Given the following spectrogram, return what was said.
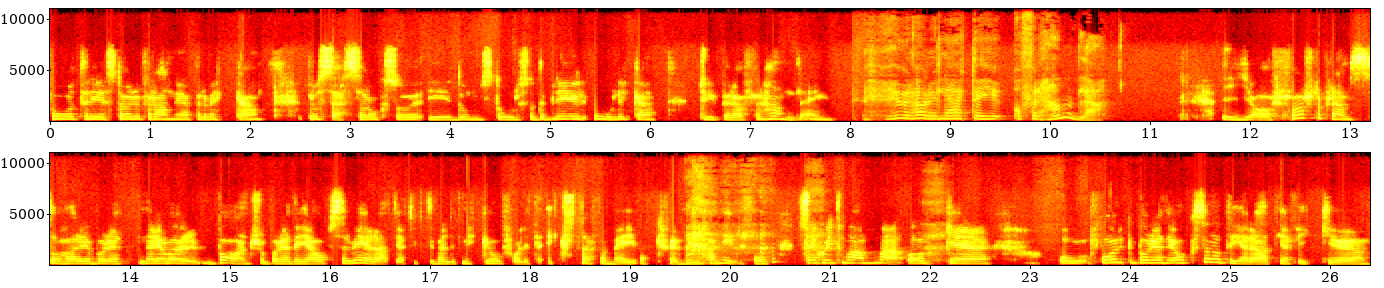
två, tre större förhandlingar per vecka. Processar också i domstol, så det blir olika typer av förhandling. Hur har du lärt dig att förhandla? Ja, först och främst så har jag börjat, när jag var barn så började jag observera att jag tyckte väldigt mycket att få lite extra för mig och för min familj, särskilt mamma. Och, eh, och folk började också notera att jag fick, eh,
